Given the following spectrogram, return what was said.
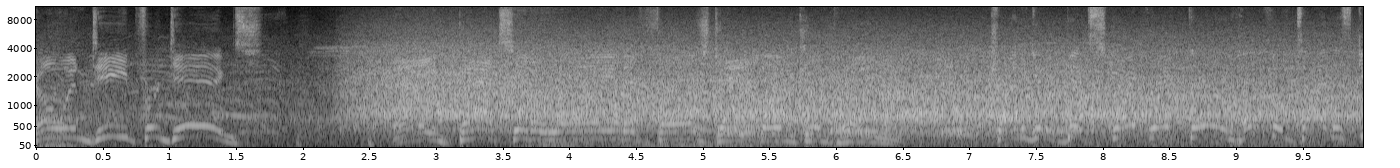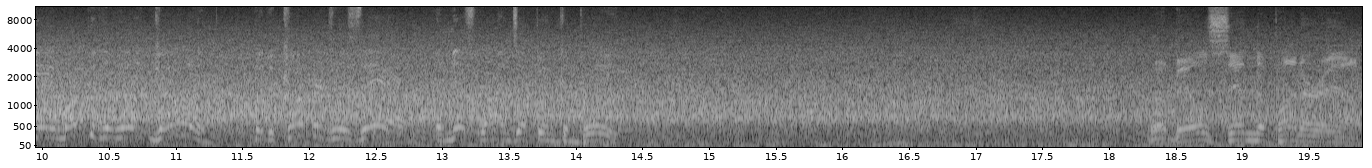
Going deep for Diggs. And he bats it away, and it falls down incomplete. Trying to get a big strike right there and hopefully tie this game up in the late going. But the coverage was there, and this winds up incomplete. The Bills send the punter out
